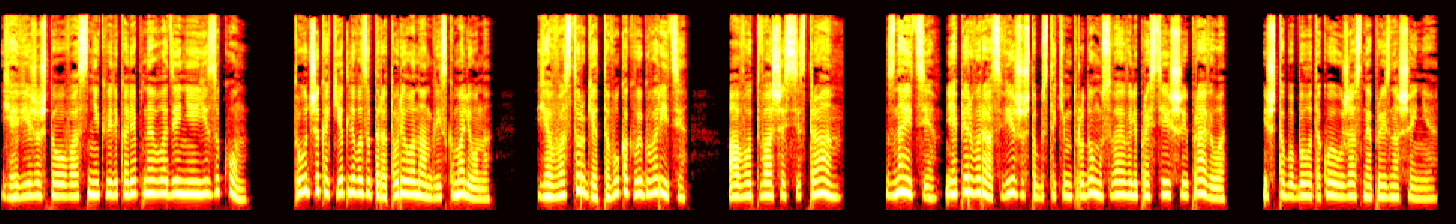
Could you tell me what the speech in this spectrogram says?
Я вижу, что у вас Ник великолепное владение языком. Тут же кокетливо затараторила на английском Алена. Я в восторге от того, как вы говорите. А вот ваша сестра... Знаете, я первый раз вижу, чтобы с таким трудом усваивали простейшие правила, и чтобы было такое ужасное произношение.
